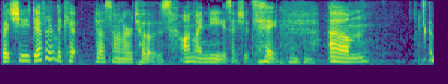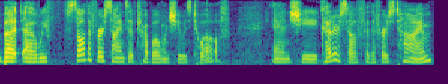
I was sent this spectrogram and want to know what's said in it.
But she definitely kept us on our toes, on my knees, I should say. um, but uh, we f- saw the first signs of trouble when she was 12, and she cut herself for the first time.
